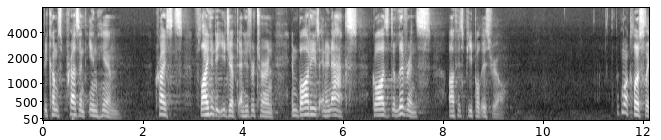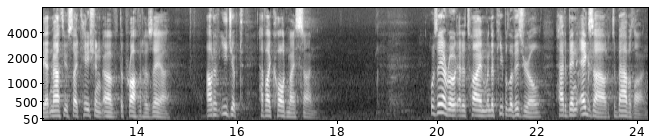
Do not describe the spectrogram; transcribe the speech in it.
becomes present in him Christ's flight into Egypt and his return embodies and enacts God's deliverance of his people Israel. Look more closely at Matthew's citation of the prophet Hosea Out of Egypt have I called my son. Hosea wrote at a time when the people of Israel had been exiled to Babylon.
